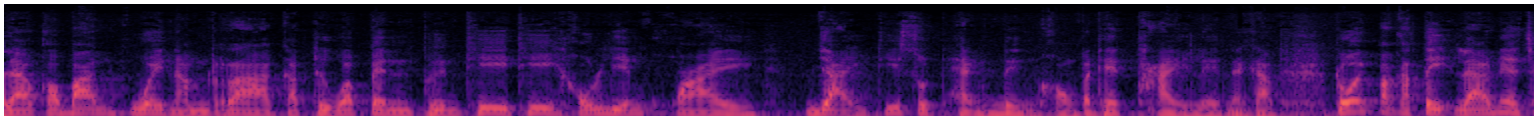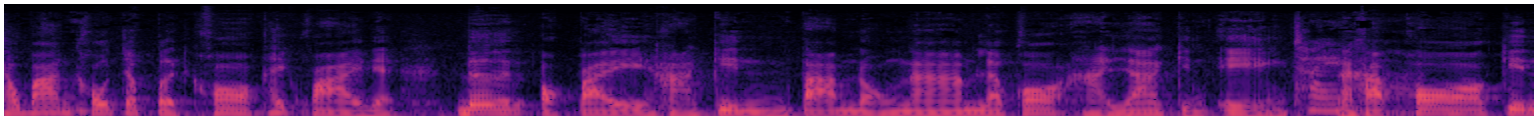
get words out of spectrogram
แล้วก็บ้านห้วยน้ำรากครับถือว่าเป็นพื้นที่ที่เขาเลี้ยงควาย ใหญ่ที่สุดแห่งหนึ่งของประเทศไทยเลยนะครับ โดยปกติแล้วเนี่ยชาวบ้านเขาจะเปิดคอกให้ควายเนี่ยเดินออกไปหากินตามหนองน้ำแล้วก็หาหญ้ากินเองใช่ค่ะนะครับพอกิน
